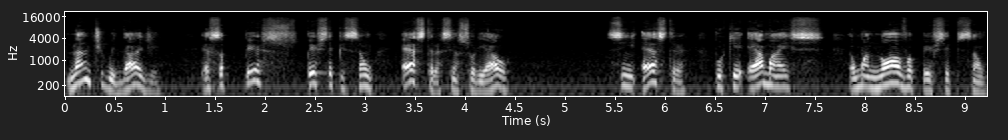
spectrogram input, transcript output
Na antiguidade, essa percepção extrasensorial, sim, extra, porque é a mais, é uma nova percepção.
